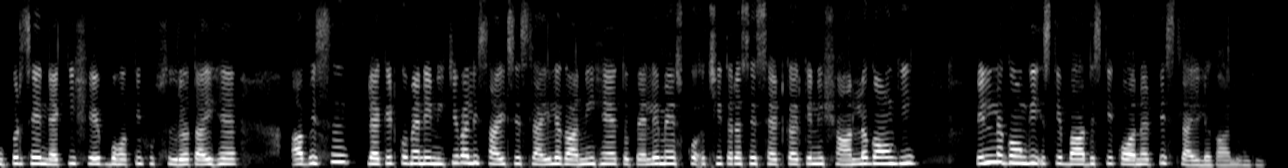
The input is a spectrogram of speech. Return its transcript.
ऊपर से नेक की शेप बहुत ही खूबसूरत आई है। अब इस ब्लैकेट को मैंने नीचे वाली साइड से सिलाई लगानी है तो पहले मैं इसको अच्छी तरह से सेट करके निशान लगाऊँगी, पिन लगाऊँगी, इसके बाद इसके कॉर्नर पे सिलाई लगा लूँगी।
